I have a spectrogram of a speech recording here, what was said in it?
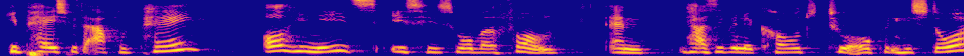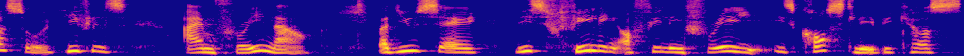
he pays with Apple Pay, all he needs is his mobile phone and he has even a code to open his door so he feels i'm free now but you say this feeling of feeling free is costly because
